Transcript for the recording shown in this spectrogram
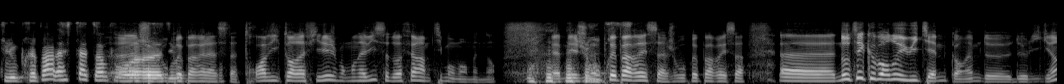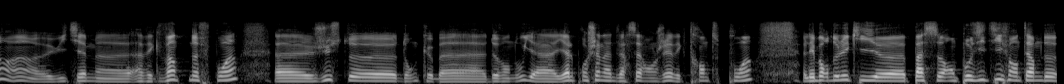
Tu nous prépares la stat hein, pour. Euh, je euh, vais vous préparer la stat. Trois victoires d'affilée, je- à mon avis, ça doit faire un petit moment maintenant. Euh, mais je vous préparerai ça, je vous préparerai ça. Euh, notez que Bordeaux est 8 quand même de, de Ligue 1, hein, 8 avec 29 points. Euh, juste euh, donc bah, devant nous, il y, y a le prochain adversaire Angers avec 30 points. Les Bordelais qui euh, passent en positif en termes de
